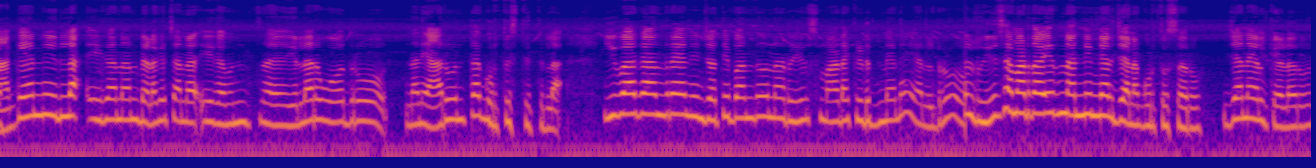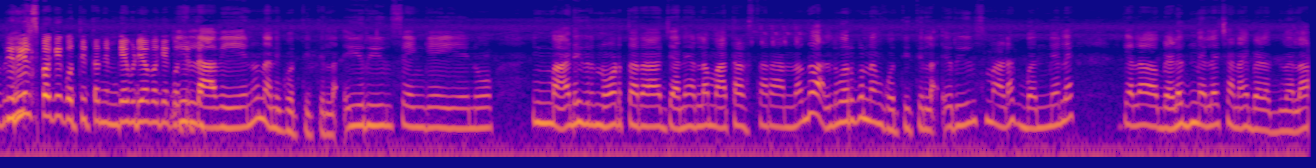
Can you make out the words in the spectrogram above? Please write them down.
ಹಾಗೇನಿಲ್ಲ ಈಗ ನಾನು ಬೆಳಗ್ಗೆ ಚೆನ್ನ ಈಗ ಎಲ್ಲರೂ ಹೋದ್ರು ನಾನು ಯಾರು ಅಂತ ಗುರ್ತಿಸ್ತಿತ್ತಿಲ್ಲ ಇವಾಗ ಅಂದ್ರೆ ನಿನ್ ಜೊತೆ ಬಂದು ನಾ ರೀಲ್ಸ್ ಮಾಡಕ್ ಹಿಡಿದ್ಮೇಲೆ ಎಲ್ರು ರೀಲ್ಸ್ ಇದ್ರೆ ನನ್ನ ಇನ್ನೆಲ್ ಜನ ಗುರ್ತಿಸೋರು ಜನ ಎಲ್ ಕೇಳೋರು? ರೀಲ್ಸ್ ಬಗ್ಗೆ ಗೊತ್ತಿತ್ತ? ನಿಮ್ಗೆ ವಿಡಿಯೋ ಬಗ್ಗೆ ಗೊತ್ತಿಲ್ಲ ಇಲ್ಲ ಅವೇನು ನನಗೆ ಗೊತ್ತಿತ್ತಿಲ್ಲ. ಈ ರೀಲ್ಸ್ ಹೆಂಗೆ ಏನು ಹಿಂಗ್ ಮಾಡಿದ್ರೆ ನೋಡ್ತಾರ ಜನ ಎಲ್ಲ ಮಾತಾಡ್ಸ್ತಾರ ಅನ್ನೋದು ಅಲ್ಲಿವರೆಗೂ ನಂಗೆ ಗೊತ್ತಿತ್ತಿಲ್ಲ. ಈ ರೀಲ್ಸ್ ಮಾಡಕ್ ಬಂದ್ಮೇಲೆ ಎಲ್ಲ ಬೆಳೆದ್ಮೇಲೆ ಚೆನ್ನಾಗಿ ಬೆಳೆದ್ಮೇಲೆ?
